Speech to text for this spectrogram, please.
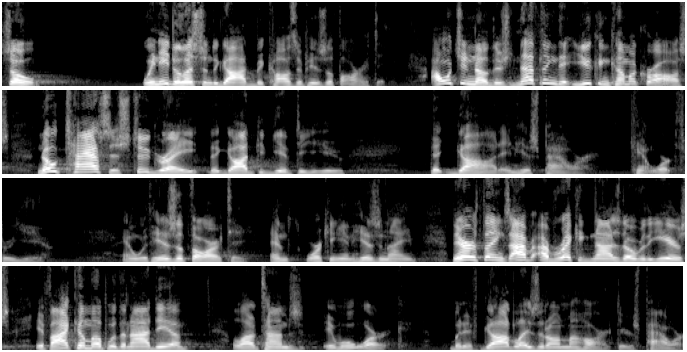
So, we need to listen to God because of His authority. I want you to know there's nothing that you can come across, no task is too great that God could give to you that God in His power can't work through you and with His authority and working in His name. There are things I've, I've recognized over the years. If I come up with an idea, a lot of times it won't work. But if God lays it on my heart, there's power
